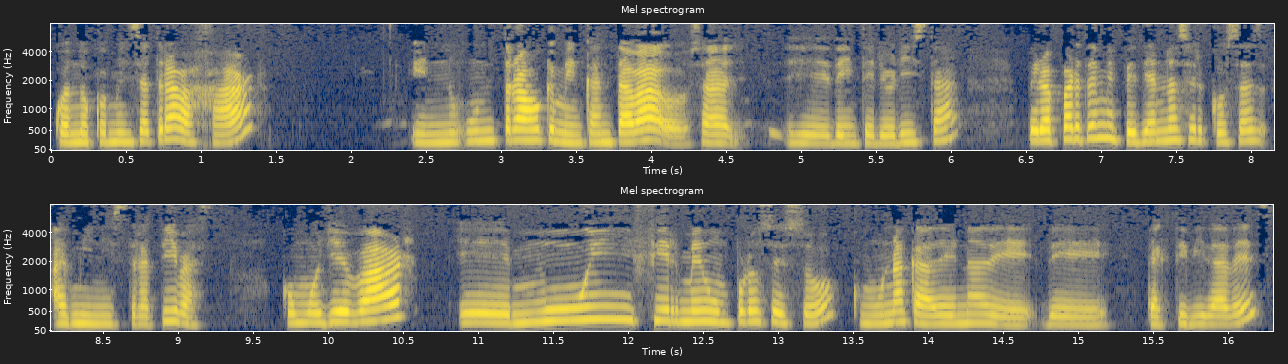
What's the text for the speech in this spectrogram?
cuando comencé a trabajar en un trabajo que me encantaba, o sea, eh, de interiorista, pero aparte me pedían hacer cosas administrativas, como llevar eh, muy firme un proceso, como una cadena de, de, actividades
